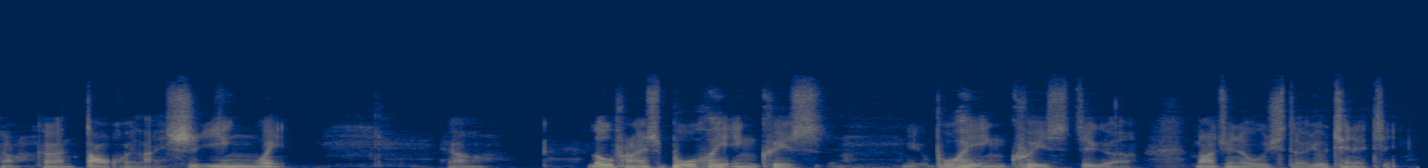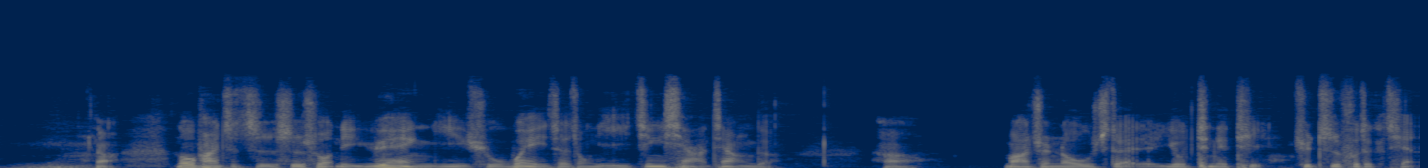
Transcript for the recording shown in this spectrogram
啊，刚刚倒回来是因为啊，low price 不会 increase，不会 increase 这个 marginal 的 utility。Low price 只是说你愿意去为这种已经下降的啊 marginal 的 utility 去支付这个钱。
